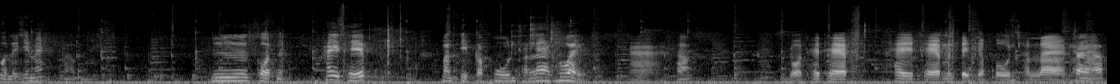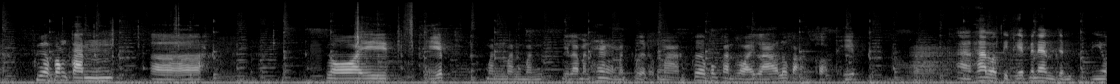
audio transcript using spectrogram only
กดเลยใช่ไหมคือกดเนี่ยให้เทปมันติดกับปูนชั้นแรกด้วยอ่า ครับ กดให้เทปให้เทปมันติดกับปูนชั้นแรกนะใช่ครับเพื่อป้องกันเอ่อรอยเทปมันมันมันเวลามันแห้งมันเปิดออกมา เพื่อป้องกันรอยร้าวระหว่างขอบเทปอ่าอ่าถ้าเราติดเทปไม่แน่นมันจะมีโอ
